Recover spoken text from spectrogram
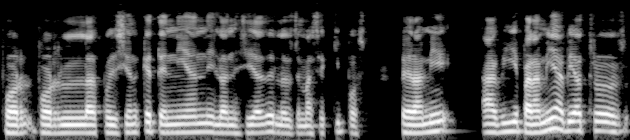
por, por la posición que tenían y la necesidad de los demás equipos. Pero a mí, había, para mí había otros,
